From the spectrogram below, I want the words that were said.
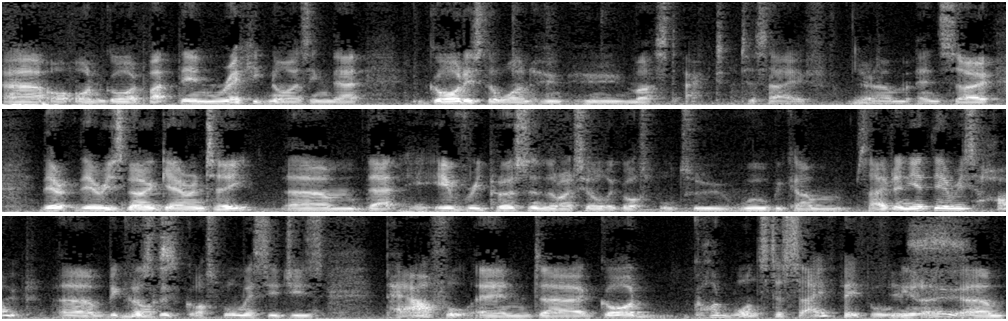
uh, on God, but then recognizing that God is the one who, who must act to save. Yeah. Um, and so there, there is no guarantee um, that every person that I tell the gospel to will become saved, and yet there is hope um, because Nice. the gospel message is powerful, and uh, God God wants to save people. Yes. You know, um,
